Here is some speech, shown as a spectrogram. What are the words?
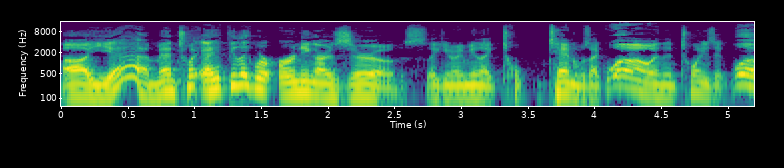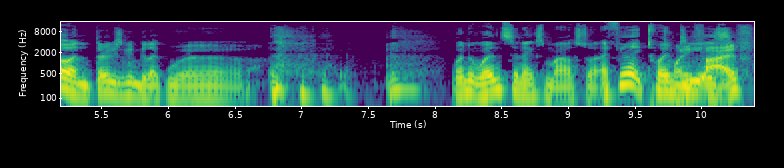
Uh, yeah, man. 20, I feel like we're earning our zeros. Like, you know what I mean? Like, tw- 10 was like, whoa, and then 20 is like, whoa, and 30 is going to be like, whoa. When when's the next milestone? I feel like twenty is 25?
